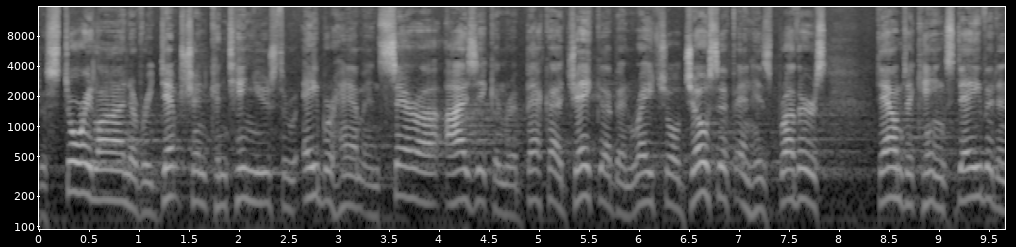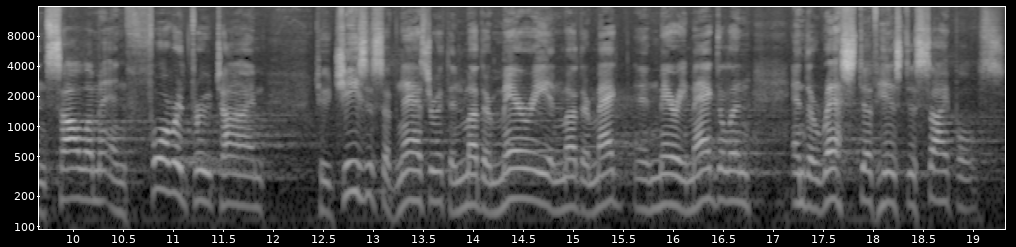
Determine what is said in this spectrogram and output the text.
The storyline of redemption continues through Abraham and Sarah, Isaac and Rebekah, Jacob and Rachel, Joseph and his brothers, down to Kings David and Solomon, and forward through time to Jesus of Nazareth and Mother Mary and Mother Mag- and Mary Magdalene and the rest of his disciples.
